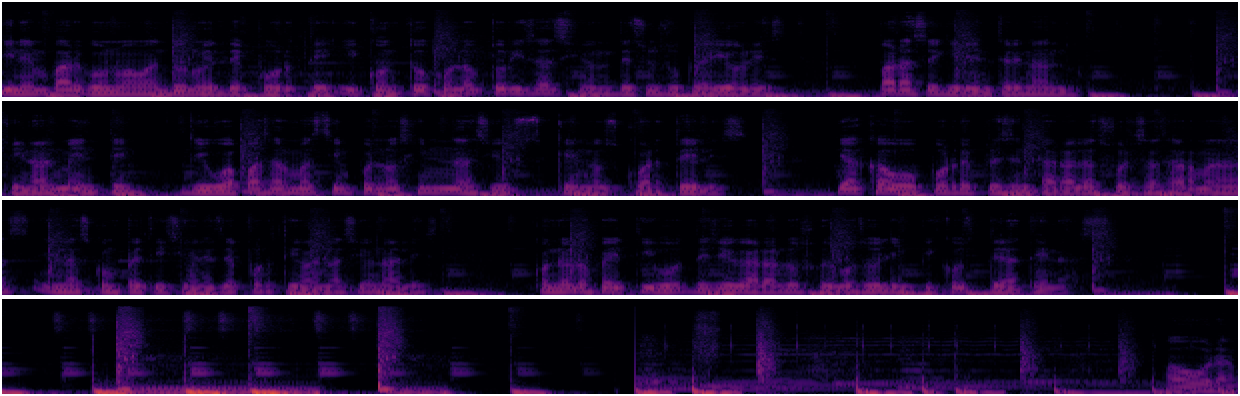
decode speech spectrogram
sin embargo, no abandonó el deporte y contó con la autorización de sus superiores para seguir entrenando. Finalmente, llegó a pasar más tiempo en los gimnasios que en los cuarteles y acabó por representar a las Fuerzas Armadas en las competiciones deportivas nacionales con el objetivo de llegar a los Juegos Olímpicos de Atenas. Ahora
